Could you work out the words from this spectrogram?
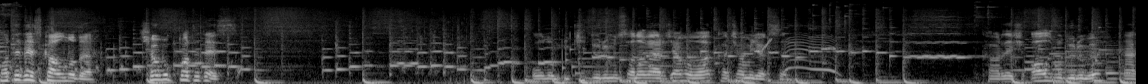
Patates kalmadı. Çabuk patates. Oğlum iki dürümü sana vereceğim ama kaçamayacaksın. Kardeş al bu dürümü. Heh.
